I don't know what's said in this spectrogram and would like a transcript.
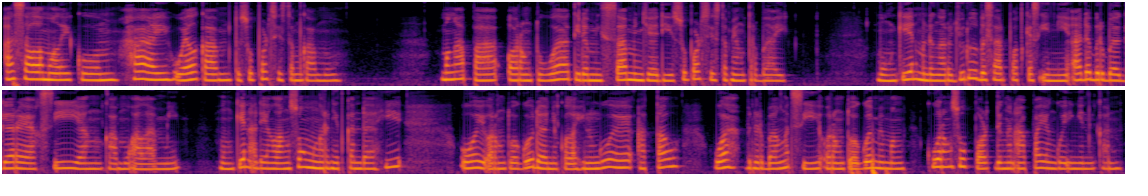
Assalamualaikum, hai, welcome to support system kamu. Mengapa orang tua tidak bisa menjadi support system yang terbaik? Mungkin mendengar judul besar podcast ini ada berbagai reaksi yang kamu alami. Mungkin ada yang langsung mengernyitkan dahi, woi orang tua gue udah nyekolahin gue, atau wah bener banget sih orang tua gue memang kurang support dengan apa yang gue inginkan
